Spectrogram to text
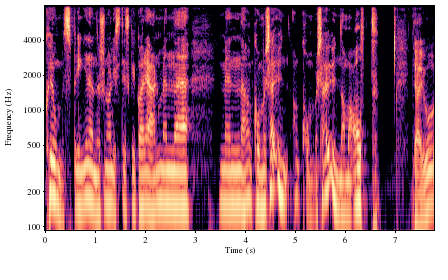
krumspring i denne journalistiske karrieren, men uh, men han kommer unna, han kommer seg unna med alt. Det er jo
